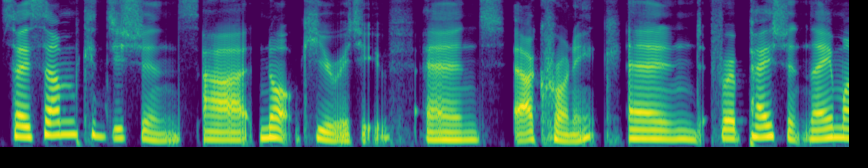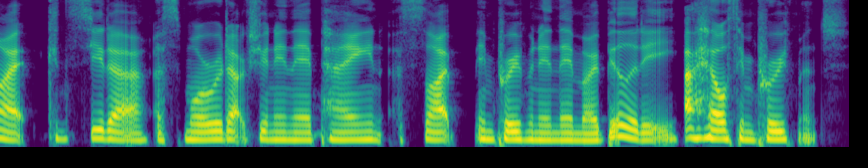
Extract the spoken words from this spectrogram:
So, some conditions are not curative and are chronic. And for a patient, they might consider a small reduction in their pain, a slight improvement in their mobility, a health improvement.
